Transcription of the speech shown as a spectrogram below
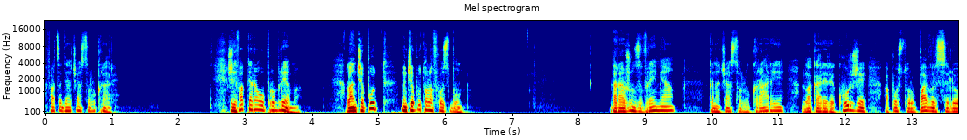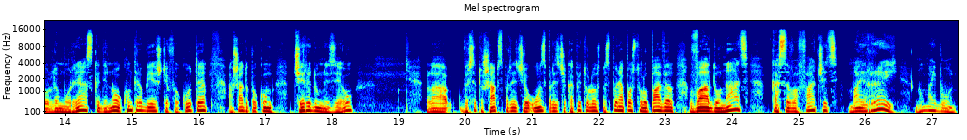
față de această lucrare. Și de fapt era o problemă. La început, începutul a fost bun. Dar a ajuns vremea când această lucrare la care recurge Apostolul Pavel să le o lămurească din nou cum trebuie este făcută, așa după cum cere Dumnezeu, la versetul 17, 11, capitolul, spune Apostolul Pavel, vă adunați ca să vă faceți mai răi, nu mai buni.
